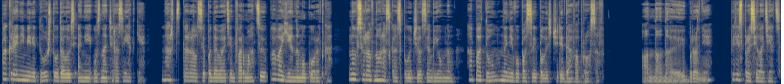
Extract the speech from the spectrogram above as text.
По крайней мере, то, что удалось о ней узнать разведке. Нарт старался подавать информацию по-военному коротко, но все равно рассказ получился объемным, а потом на него посыпалась череда вопросов. «Она на Эйброне?» – переспросил отец.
